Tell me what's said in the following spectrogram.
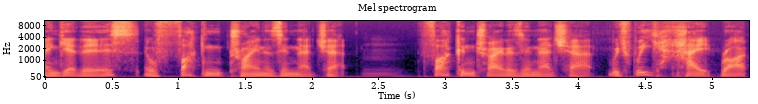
And get this, there were fucking trainers in that chat. Hmm. Fucking trainers in that chat, which we hate, right?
